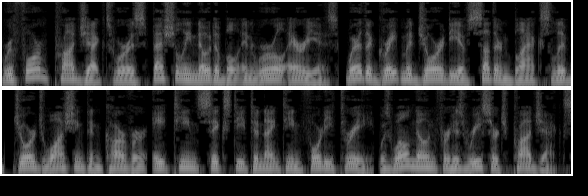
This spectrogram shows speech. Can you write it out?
Reform projects were especially notable in rural areas, where the great majority of Southern blacks lived. George Washington Carver (1860–1943) was well known for his research projects,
